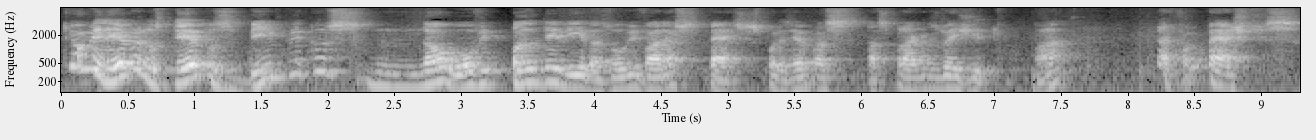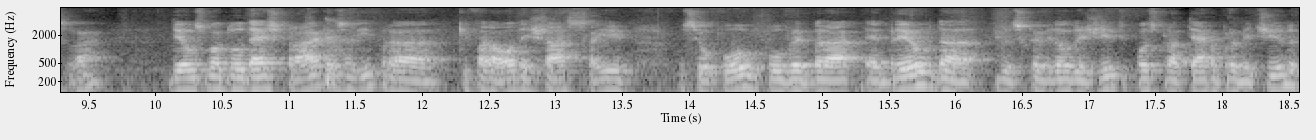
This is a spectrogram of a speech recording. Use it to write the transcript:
Que eu me lembro, nos tempos bíblicos não houve pandemia, mas houve várias pestes. Por exemplo, as, as pragas do Egito. Tá? É, foram pestes. Né? Deus mandou dez pragas ali para que Faraó deixasse sair o seu povo, o povo hebreu da, da escravidão do Egito, e fosse para a terra prometida.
